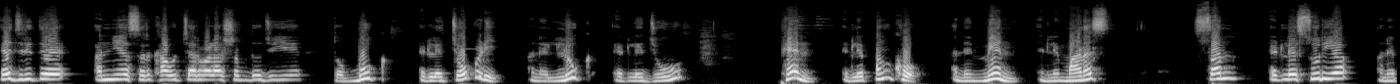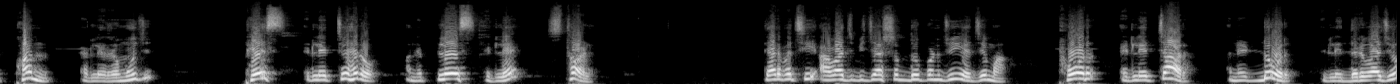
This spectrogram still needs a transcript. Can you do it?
એ જ રીતે અન્ય સરખા ઉચ્ચારવાળા શબ્દો જોઈએ તો બુક એટલે ચોપડી અને લુક એટલે જોવું. ફેન એટલે પંખો અને મેન એટલે માણસ. સન એટલે સૂર્ય અને ફન એટલે રમૂજ. ફેસ એટલે ચહેરો અને પ્લેસ એટલે સ્થળ. ત્યાર પછી આવા જ બીજા શબ્દો પણ જોઈએ જેમાં ફોર એટલે ચાર અને ડોર એટલે દરવાજો,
